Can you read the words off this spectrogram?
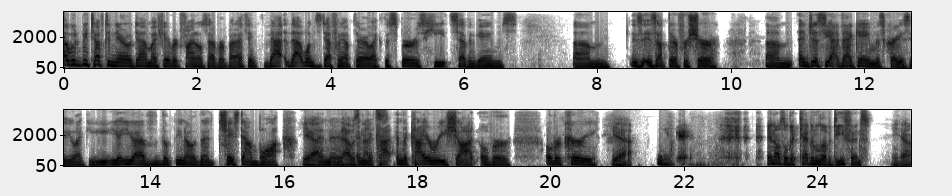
it would be tough to narrow down my favorite finals ever, but I think that that one's definitely up there. Like the Spurs Heat seven games, um, is is up there for sure. Um, and just yeah, that game is crazy. Like you you, you have the you know the chase down block Yeah, and uh, that was and nuts. the Ky- and the Kyrie shot over over Curry. yeah, And also the Kevin Love defense. yeah.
